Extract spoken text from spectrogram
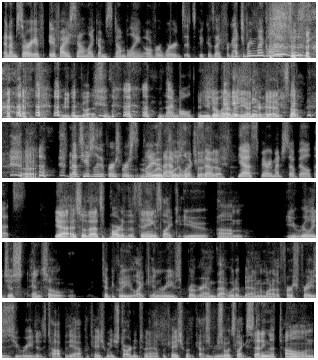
And I'm sorry if if I sound like I'm stumbling over words, it's because I forgot to bring my glasses. Reading glasses. I'm old. And you don't have any on your head. So uh, That's usually the first place I have to look. check, so yeah. yes, very much so, Bill. That's yeah and so that's part of the thing is like you um you really just and so typically like in reeves program that would have been one of the first phrases you read at the top of the application when you start into an application with a customer. So it's like setting the tone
